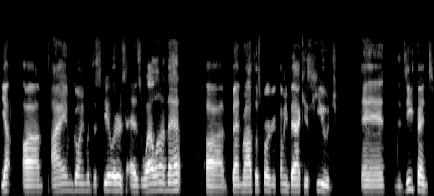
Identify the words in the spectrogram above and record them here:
Yep. Um, I am going with the Steelers as well on that. Uh, ben Roethlisberger coming back is huge, and the defense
